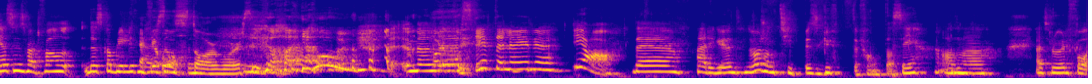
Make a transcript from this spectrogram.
jeg syns i hvert fall det skal bli litt mer sånn Star Wars. Men, Var det positivt, eller? ja, det, herregud. Det var sånn typisk guttefantasi. Altså, jeg tror få,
